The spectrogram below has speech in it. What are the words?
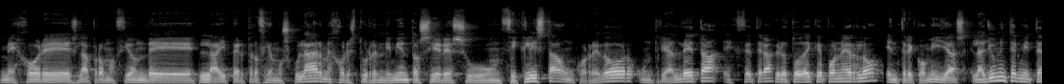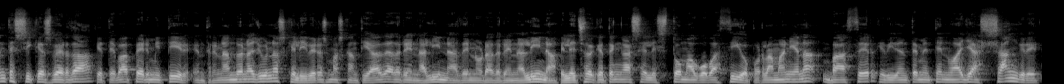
mejores la promoción de la hipertrofia muscular, mejores tu rendimiento si eres un ciclista, un corredor, un triatleta, etcétera, pero todo hay que ponerlo entre comillas. El ayuno intermitente sí que es verdad que te va a permitir entrenando en ayunas que liberes más cantidad de adrenalina, de noradrenalina. El hecho de que tengas el estómago vacío por la mañana va a hacer que evidentemente no haya sangre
